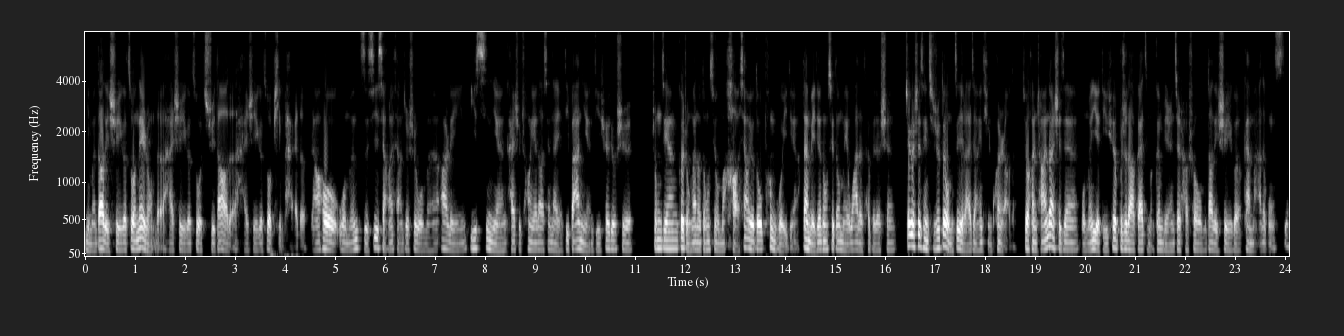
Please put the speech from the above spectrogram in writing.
你们到底是一个做内容的，还是一个做渠道的，还是一个做品牌的？然后我们仔细想了想，就是我们二零一四年开始创业到现在也第八年，的确就是中间各种各样的东西，我们好像又都碰过一点，但每件东西都没挖的特别的深。这个事情其实对我们自己来讲也挺困扰的，就很长一段时间，我们也的确不知道该怎么跟别人介绍说我们到底是一个干嘛的公司，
